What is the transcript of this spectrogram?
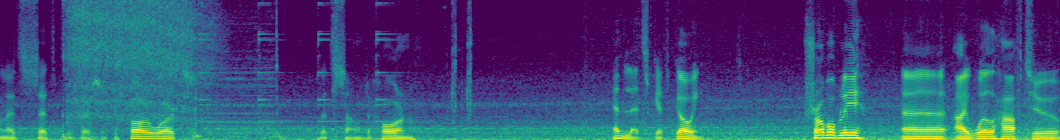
let's set the to forward. Let's sound the horn. And let's get going. Probably uh, I will have to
